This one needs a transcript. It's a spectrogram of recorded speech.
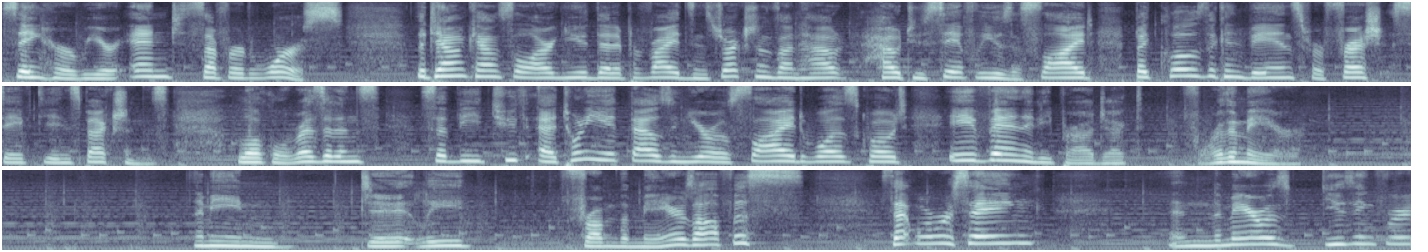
saying her rear end suffered worse. The town council argued that it provides instructions on how, how to safely use a slide, but closed the conveyance for fresh safety inspections. Local residents said the uh, 28,000 euro slide was, quote, a vanity project for the mayor. I mean, did it lead from the mayor's office? Is that what we're saying? And the mayor was using for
